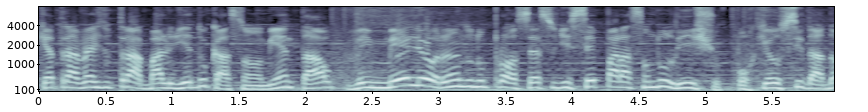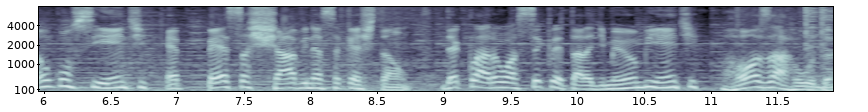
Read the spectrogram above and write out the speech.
que através do trabalho de educação ambiental vem melhorando no processo de separação do lixo, porque o cidadão consciente é peça-chave nessa questão, declarou a secretária de Meio Ambiente, Rosa Arruda.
